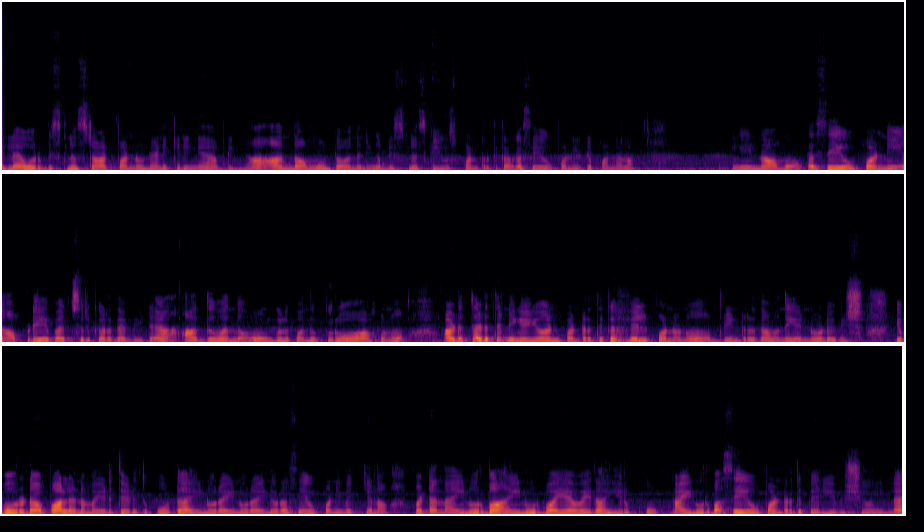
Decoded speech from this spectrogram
இல்லை ஒரு பிஸ்னஸ் ஸ்டார்ட் பண்ணணும்னு நினைக்கிறீங்க அப்படின்னா அந்த அமௌண்ட்டை வந்து நீங்கள் பிஸ்னஸ்க்கு யூஸ் பண்ணுறதுக்காக சேவ் பண்ணிவிட்டு பண்ணலாம். நீங்கள் இந்த அமௌண்ட்டை சேவ் பண்ணி அப்படியே வச்சுருக்கிறத விட அது வந்து உங்களுக்கு வந்து க்ரோ ஆகணும். அடுத்தடுத்து நீங்கள் ஏர்ன் பண்ணுறதுக்கு ஹெல்ப் பண்ணணும் அப்படின்றது தான் வந்து என்னோட விஷ் இப்போ ஒரு டப்பாவில் நம்ம எடுத்து எடுத்து போட்டு ஐநூறு ஐநூறு ஐநூறுரூவா சேவ் பண்ணி வைக்கலாம். பட் அந்த ஐநூறுரூபா ஐநூறுரூபாயாவே தான் இருக்கும். ஐநூறுரூபா சேவ் பண்ணுறது பெரிய விஷயம் இல்லை.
